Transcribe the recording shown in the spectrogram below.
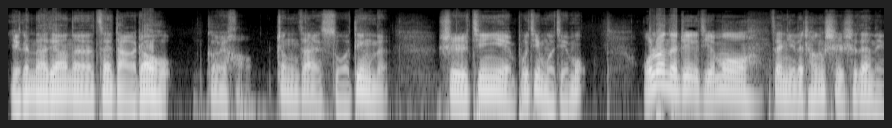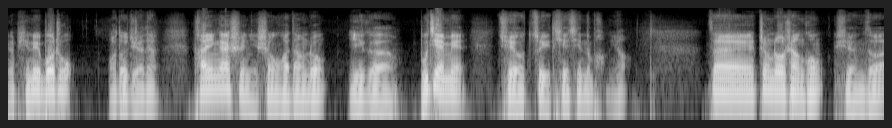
也跟大家呢再打个招呼。各位好，正在锁定的是《今夜不寂寞》节目。无论呢这个节目在你的城市是在哪个频率播出，我都觉得他应该是你生活当中一个不见面却又最贴心的朋友。在郑州上空选择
